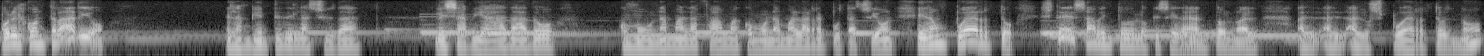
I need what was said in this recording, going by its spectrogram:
Por el contrario, el ambiente de la ciudad les había dado como una mala fama, como una mala reputación. Era un puerto. Ustedes saben todo lo que se da en torno a los puertos, ¿no?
